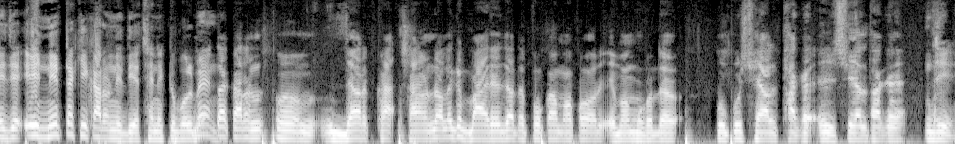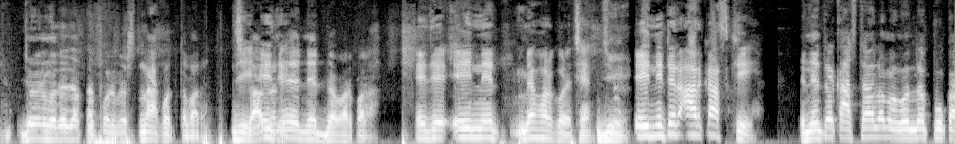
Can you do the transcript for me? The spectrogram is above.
এই যে এই নেটটা কি কারণে দিয়েছেন একটু বলবেন? কারণ যার কারণটা হলো কি বাইরে যাতে পোকামাকড় এবং কুকুর শিয়াল থাকে এই শিয়াল থাকে জি। জমির মধ্যে যাতে প্রবেশ না করতে পারে। জি এই যে নেট ব্যবহার করা। এই যে এই নেট ব্যবহার করেছেন। জি। এই নেটের আর কাজ কি? নেটের কাজটা হলো মগদের পোকা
